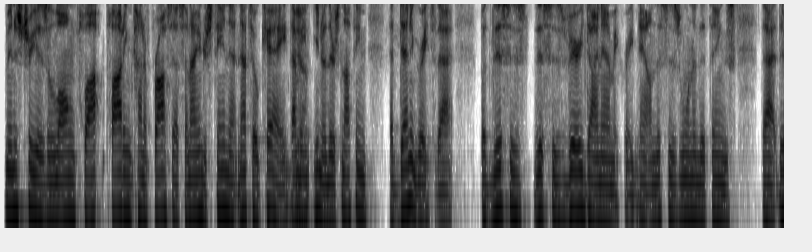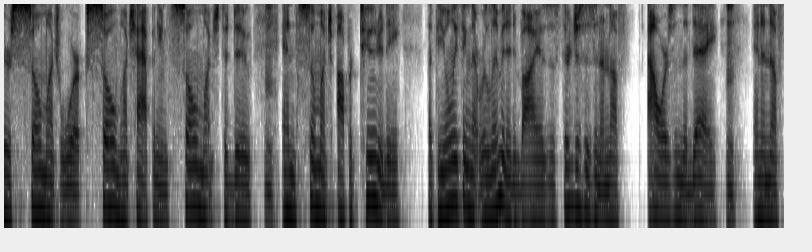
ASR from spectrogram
ministry is a long plot, plotting kind of process, and I understand that, and that's okay. I mean, you know, there's nothing that denigrates that, but this is this is very dynamic right now, and this is one of the things that there's so much work, so much happening, so much to do, hmm. and so much opportunity that the only thing that we're limited by is, is there just isn't enough hours in the day hmm. and enough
